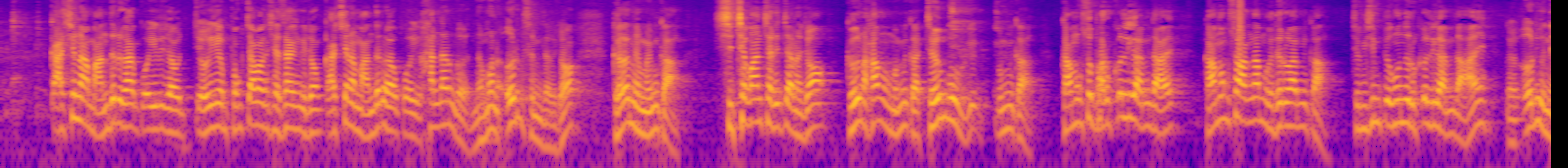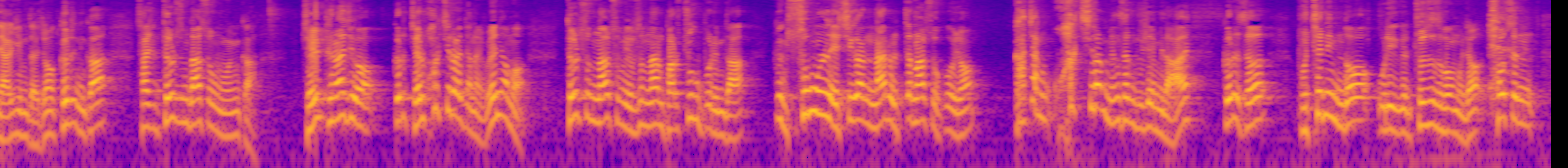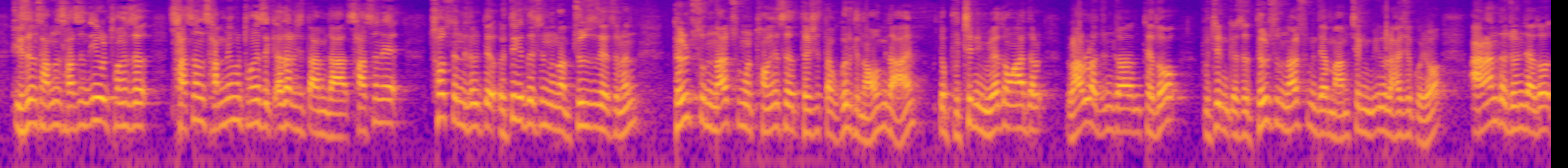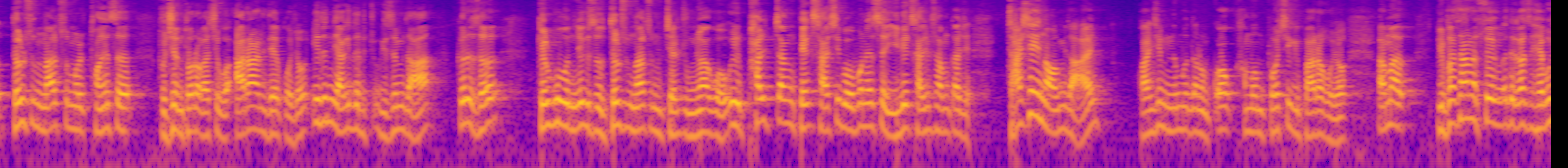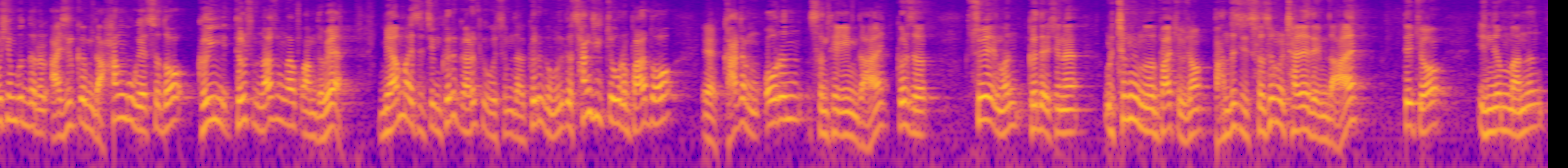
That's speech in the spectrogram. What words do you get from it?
가시나 만들어갖고, 이러죠. 여기 복잡한 세상인 거죠. 가시나 만들어갖고 한다는 거 너무나 어렵습니다. 그죠? 그 다음에 뭡니까? 시체 관찰 있잖아요. 그건 하면 뭡니까? 전부 뭡니까? 감옥소 바로 끌리갑니다. 감옥소 안 가면 어디로 갑니까? 정신병원으로 끌려갑니다. 어려운 이야기입니다. 그러니까 사실 덜숨 날숨은 뭡니까? 제일 편하죠. 그리고 제일 확실하잖아요. 왜냐면 덜숨 날숨이 없으면 나는 바로 죽어버립니다. 그 24시간 나를 떠날 수 없고 요. 가장 확실한 명상 주제입니다. 그래서 부처님도 우리 그 주소서 보면 요. 초선, 이선, 삼선, 사선 이걸 통해서 사선, 삼명을 통해서 깨달으셨다 합니다. 사선에 초선이 될 때 어떻게 드셨는가 주소서에서는 덜숨 날숨을 통해서 드셨다고 그렇게 나옵니다. 그 부처님 외동 아들 라울라 존자한테도 부처님께서 덜숨 날숨에 대한 마음챙김 이걸 하셨고요. 아난다 존자도 덜숨 날숨을 통해서 부처님 돌아가시고 아란이 됐고죠. 이런 이야기들이 쭉 있습니다. 그래서 결국은 여기서 덜숨 날숨이 제일 중요하고 8장 145번에서 243번까지 자세히 나옵니다. 관심 있는 분들은 꼭 한번 보시기 바라고요. 아마 비파사나 수행 어디 가서 해보신 분들은 아실 겁니다. 한국에서도 거의 덜숨 날숨 갖고 합니다. 왜? 미얀마에서 지금 그렇게 가르치고 있습니다. 그러니까 우리가 상식적으로 봐도 예, 가장 옳은 선택입니다. 그래서 수행은 그 대신에 우리 청년들도 봤죠. 그죠? 반드시 서성을 찾아야 됩니다. 됐죠? 인연 맞는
